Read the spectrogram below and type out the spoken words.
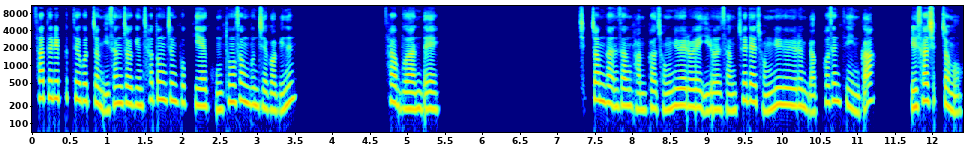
4. 드리프트 고점 이상적인 차동 증폭기의 공통성분 제거비는 4. 무한대 10점 단상 반파 정류회로의 이론상 최대 정류 효율은 몇 퍼센트인가? 1 40.5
